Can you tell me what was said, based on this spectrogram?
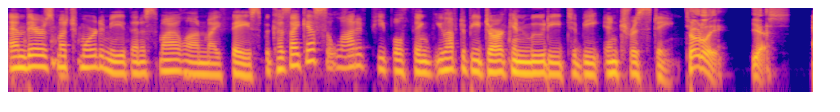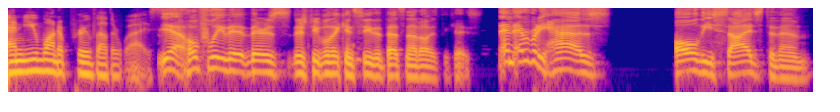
And there's much more to me than a smile on my face because I guess a lot of people think you have to be dark and moody to be interesting, Totally. Yes. and you want to prove otherwise. Yeah. Hopefully th- there's there's people that can see that that's not always the case. And everybody has all these sides to them,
